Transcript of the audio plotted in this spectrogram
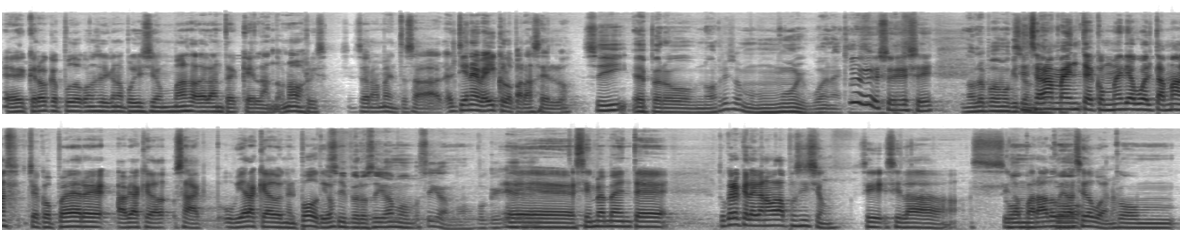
Eh, creo que pudo conseguir una posición más adelante que Lando Norris, sinceramente. O sea, él tiene vehículo para hacerlo. Sí, eh, pero Norris es muy buena. Sí, sí, sí. No le podemos quitar Sinceramente, con media vuelta más, Checo Pérez había quedado, o sea, hubiera quedado en el podio. Sí, pero sigamos, sigamos. Porque Eh, simplemente, ¿tú crees que le ganaba la posición? Si, si la, si la con- parada hubiera sido buena. Con...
